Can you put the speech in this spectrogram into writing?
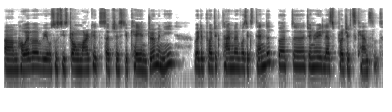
Um, however, we also see strong markets such as UK and Germany, where the project timeline was extended, but uh, generally less projects cancelled.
